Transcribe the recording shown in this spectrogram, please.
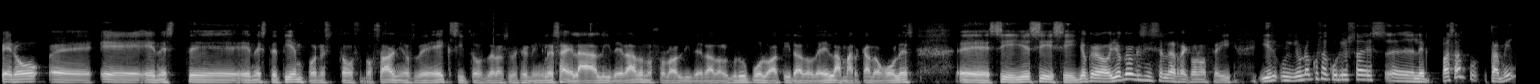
Pero eh, eh, en, este, en este tiempo, en estos dos años de éxitos de la selección inglesa, él ha liderado, no solo ha liderado al grupo, lo ha tirado de él, ha marcado goles. Eh, sí, sí, sí, yo creo, yo creo que sí se le reconoce. Y, y, una cosa curiosa es, eh, le pasa también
